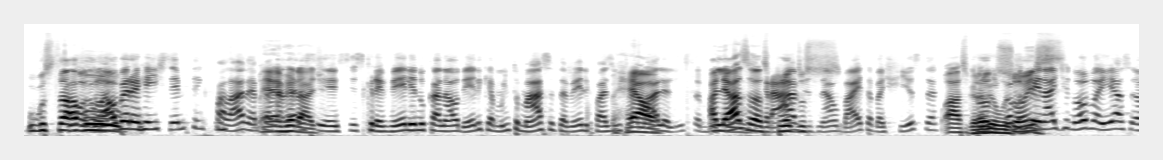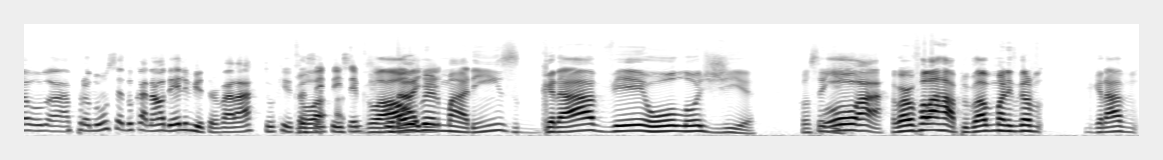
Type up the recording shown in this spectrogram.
O Gustavo. O Glauber a gente sempre tem que falar, né? Pra É galera verdade. Se, se inscrever ali no canal dele, que é muito massa também. Ele faz um Real. trabalho ali sobre Aliás, os as graves, produç- né? Um baita baixista. As Grave Vamos produções. treinar de novo aí a, a- a pronúncia do canal dele, Vitor. Vai lá, tu que tá Gla- sempre, tem sempre dificuldade. Glauber Marins Graveologia. Consegui. Boa! Agora eu vou falar rápido. Glauber Marins Grave. Grave.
